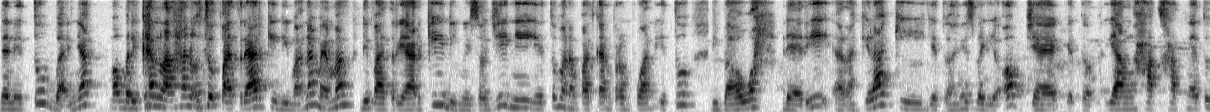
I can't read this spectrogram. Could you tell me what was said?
Dan itu banyak memberikan lahan untuk patriarki di mana memang di patriarki, di misogini itu menempatkan perempuan itu di bawah dari eh, laki-laki gitu, hanya sebagai objek gitu. Yang hak-haknya itu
